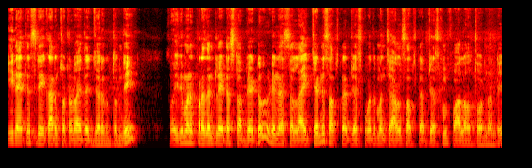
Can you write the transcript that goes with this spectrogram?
ఈయనైతే శ్రీకారం చుట్టడం అయితే జరుగుతుంది. సో ఇది మనకు ప్రజెంట్ లేటెస్ట్ అప్డేట్ నేను అసలు లైక్ చేయండి సబ్స్క్రైబ్ చేసుకోకపోతే మన ఛానల్ సబ్స్క్రైబ్ చేసుకుని ఫాలో అవుతూ ఉండండి.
